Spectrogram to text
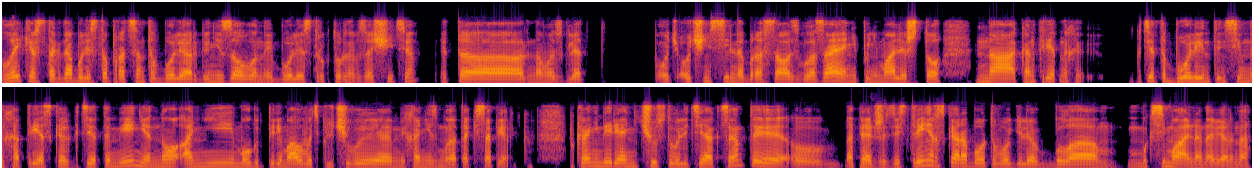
Лейкерс тогда были сто процентов более организованы, более структурны в защите. Это, на мой взгляд, очень сильно бросалось в глаза, и они понимали, что на конкретных где-то более интенсивных отрезках, где-то менее, но они могут перемалывать ключевые механизмы атаки соперников. По крайней мере, они чувствовали те акценты. Опять же, здесь тренерская работа Вогеля была максимально, наверное,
